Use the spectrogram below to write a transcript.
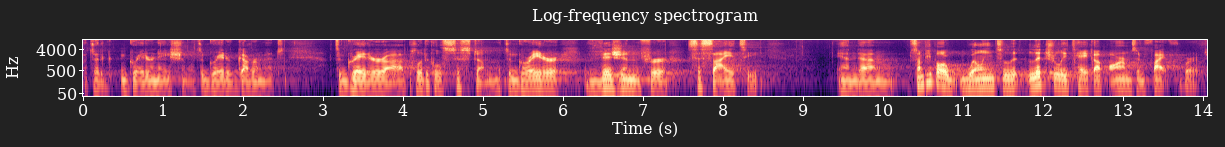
What's a greater nation? What's a greater government? What's a greater uh, political system? What's a greater vision for society? And um, some people are willing to li- literally take up arms and fight for it.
